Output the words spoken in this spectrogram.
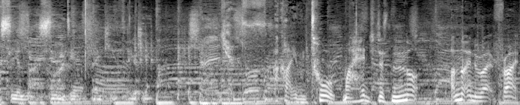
See you later. See you, dear. Thank you. Thank you. I can't even talk. My head's just not. I'm not in the right fright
